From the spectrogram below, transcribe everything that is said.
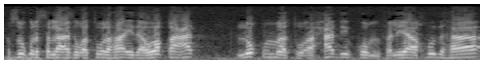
Rasuulku sal ly slm watuu lahaa idaa waqacat luqmatu axadikum falya'khudhaa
